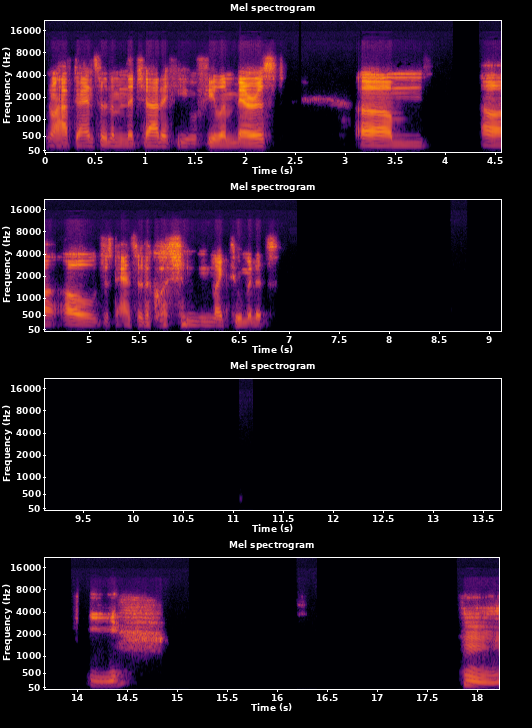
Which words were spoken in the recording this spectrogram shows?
You don't have to answer them in the chat if you feel embarrassed. Um, uh, I'll just answer the question in like two minutes. E. Hmm.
